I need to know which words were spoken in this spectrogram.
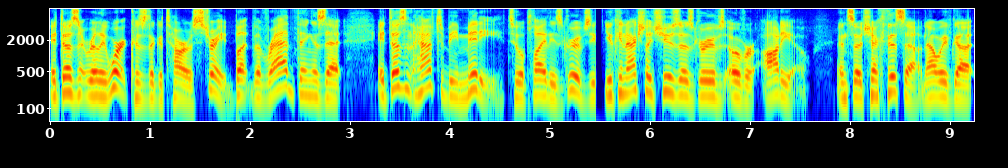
it doesn't really work because the guitar is straight. But the rad thing is that it doesn't have to be MIDI to apply these grooves. You can actually choose those grooves over audio. And so check this out. Now we've got.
